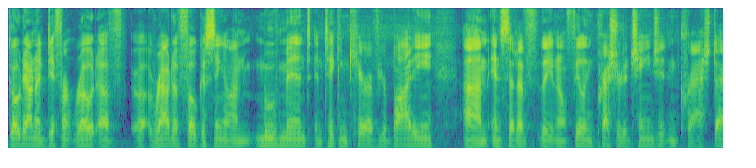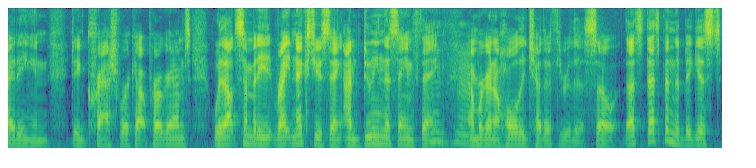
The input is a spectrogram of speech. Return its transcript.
go down a different route of uh, route of focusing on movement and taking care of your body um, instead of you know feeling pressure to change it and crash dieting and doing crash workout programs without somebody right next to you saying I'm doing the same thing mm-hmm. and we're going to hold each other through this. So that's that's been the biggest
